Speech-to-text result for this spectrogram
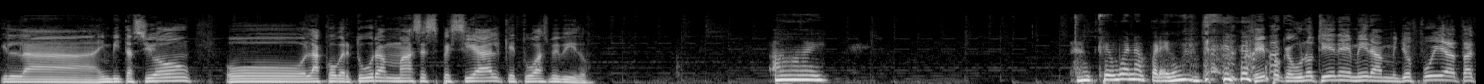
la invitación o la cobertura más especial que tú has vivido? Ay, Qué buena pregunta. Sí, porque uno tiene, mira, yo fui a tal,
